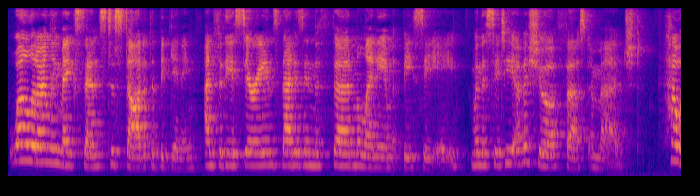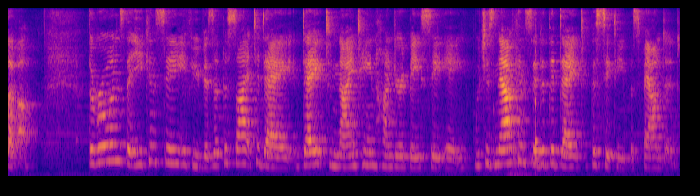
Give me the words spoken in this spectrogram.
Well, it only makes sense to start at the beginning, and for the Assyrians that is in the 3rd millennium BCE, when the city of Ashur first emerged. However, the ruins that you can see if you visit the site today date to 1900 BCE, which is now considered the date the city was founded.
